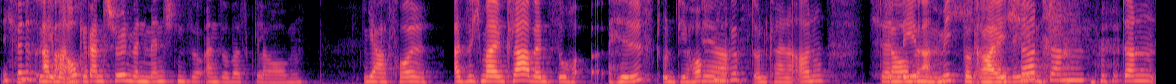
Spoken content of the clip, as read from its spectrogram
Ich finde es aber auch ganz schön, wenn Menschen so an sowas glauben. Ja, voll. Also ich meine, klar, wenn es so hilft und die Hoffnung Ja. gibt und keine Ahnung, dein glaube Leben an mich, bereichert, Leben. dann, dann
